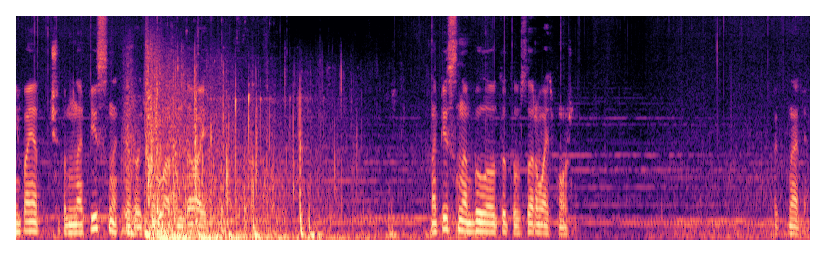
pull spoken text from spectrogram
Непонятно, что там написано, короче. Ладно, давай. Написано было вот это взорвать можно. Погнали.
